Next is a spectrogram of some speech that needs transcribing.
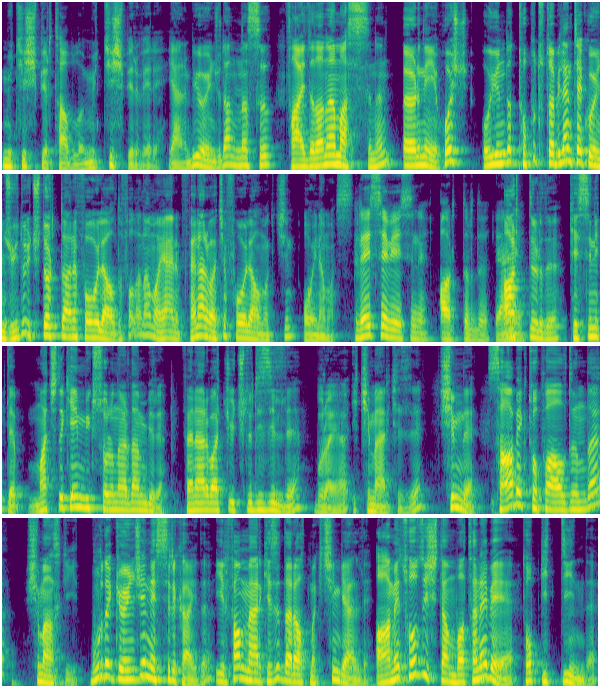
Müthiş bir tablo, müthiş bir veri. Yani bir oyuncudan nasıl faydalanamazsının örneği. Hoş oyunda topu tutabilen tek oyuncuydu. 3-4 tane faul aldı falan ama yani Fenerbahçe faul almak için oynamaz. Pres seviyesini arttırdı. Yani Arttırdı. Kesinlikle. Maçtaki en büyük sorunlardan biri. Fenerbahçe üçlü dizildi buraya. iki merkezi. Şimdi sağ bek topu aldığında Şimanski gitti. Buradaki oyuncuya Nesri kaydı. İrfan merkezi daraltmak için geldi. Ahmet Ozic'den Vatanebe'ye top gittiğinde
